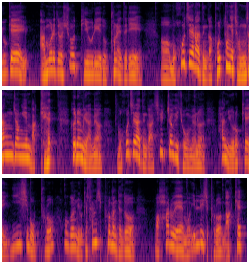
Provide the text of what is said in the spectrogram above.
요게 아무래도 숏 비율이 높은 애들이 어 뭐 호재라든가 보통의 정상적인 마켓 흐름이라면 뭐 호재라든가 실적이 좋으면은 한 요렇게 25% 혹은 요렇게 30%만 돼도 뭐 하루에 뭐 1, 20% 마켓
